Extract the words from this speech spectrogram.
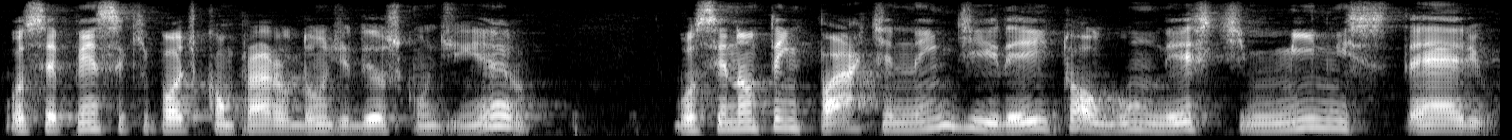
Você pensa que pode comprar o dom de Deus com dinheiro? Você não tem parte nem direito algum neste ministério,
